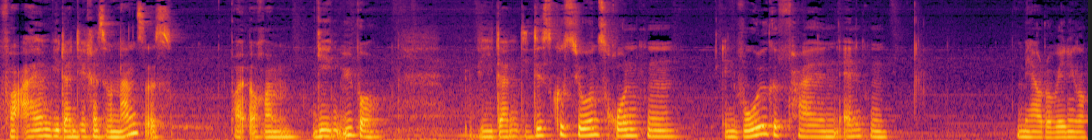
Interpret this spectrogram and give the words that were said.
vor allem, wie dann die Resonanz ist bei eurem Gegenüber wie dann die Diskussionsrunden in Wohlgefallen enden. Mehr oder weniger.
